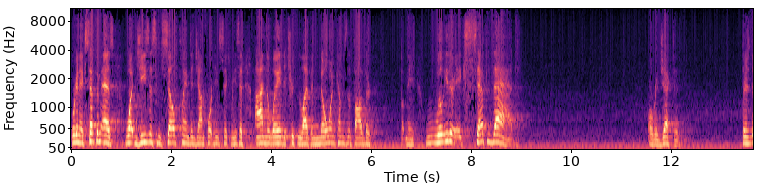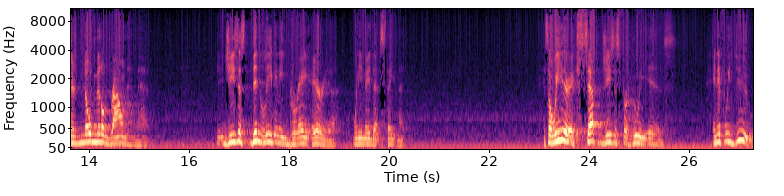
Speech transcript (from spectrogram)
We're going to accept him as what Jesus himself claimed in John 14, 6, when he said, I'm the way, the truth, and the life, and no one comes to the Father but me. We'll either accept that or reject it. There's, there's no middle ground in that. Jesus didn't leave any gray area when he made that statement. And so we either accept Jesus for who he is, and if we do,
